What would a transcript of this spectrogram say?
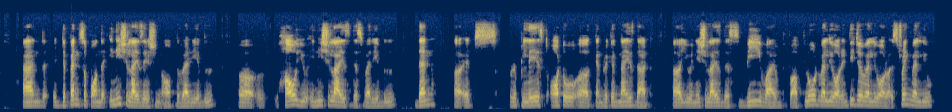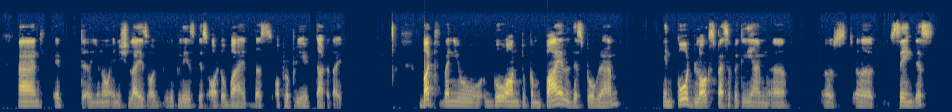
and it depends upon the initialization of the variable uh, how you initialize this variable then uh, it's replaced auto uh, can recognize that uh, you initialize this b by a float value or integer value or a string value and it uh, you know initialize or replace this auto by this appropriate data type but when you go on to compile this program in code blocks specifically I'm uh, uh, uh, saying this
